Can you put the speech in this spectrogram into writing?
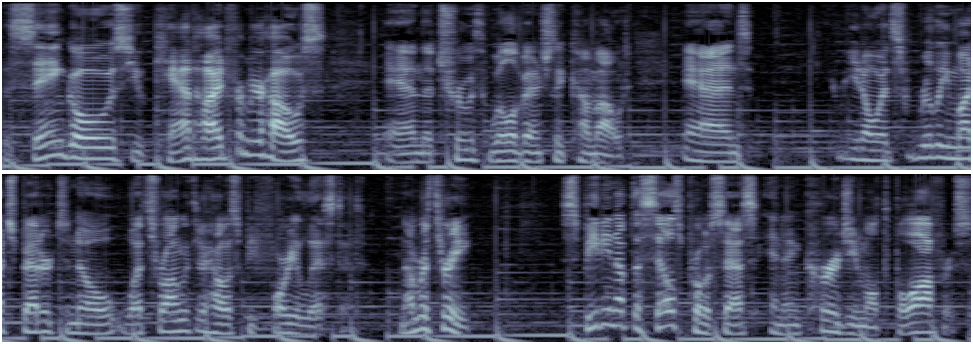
The saying goes you can't hide from your house and the truth will eventually come out. And you know it's really much better to know what's wrong with your house before you list it. Number three speeding up the sales process and encouraging multiple offers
